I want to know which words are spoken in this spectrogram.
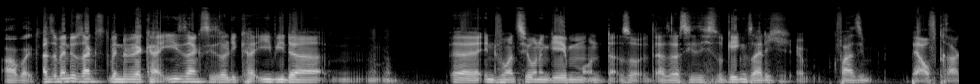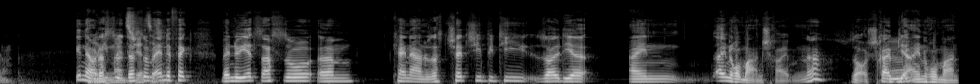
arbeitest. Also wenn du sagst, wenn du der KI sagst, sie soll die KI wieder äh, Informationen geben und da- so, also dass sie sich so gegenseitig äh, quasi beauftragen. Genau, dass du, dass du im? Endeffekt, wenn du jetzt sagst so, ähm, keine Ahnung, du sagst ChatGPT soll dir ein, ein Roman schreiben, ne? So, schreib Mhm. dir einen Roman.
